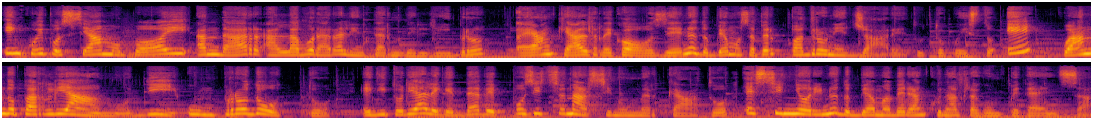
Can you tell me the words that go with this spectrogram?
in cui possiamo poi andare a lavorare all'interno del libro e anche altre cose. Noi dobbiamo saper padroneggiare tutto questo e quando parliamo di un prodotto editoriale che deve posizionarsi in un mercato e signori noi dobbiamo avere anche un'altra competenza,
